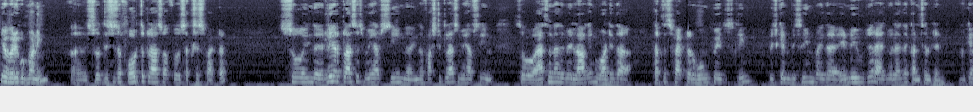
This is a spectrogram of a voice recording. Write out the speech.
Yeah, very good morning. Uh, so this is a fourth class of uh, success factor. So in the earlier classes we have seen uh, in the first class we have seen so as soon as we log in what is the success factor home page screen which can be seen by the end user as well as the consultant okay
